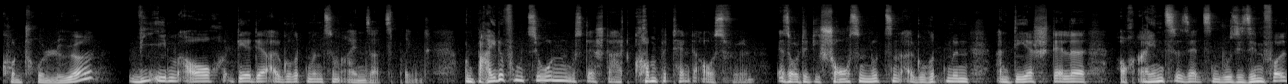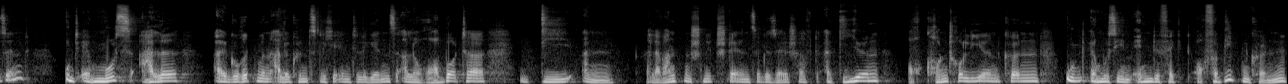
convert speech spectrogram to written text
Kontrolleur wie eben auch der, der Algorithmen zum Einsatz bringt. Und beide Funktionen muss der Staat kompetent ausfüllen. Er sollte die Chancen nutzen, Algorithmen an der Stelle auch einzusetzen, wo sie sinnvoll sind. Und er muss alle Algorithmen, alle künstliche Intelligenz, alle Roboter, die an relevanten Schnittstellen zur Gesellschaft agieren, auch kontrollieren können. Und er muss sie im Endeffekt auch verbieten können.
